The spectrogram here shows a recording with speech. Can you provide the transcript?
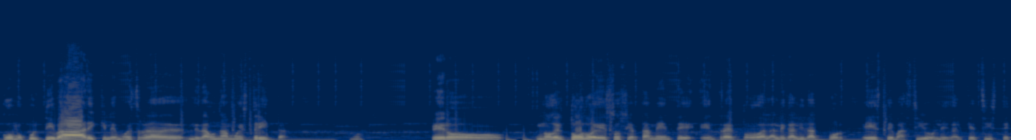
cómo cultivar y que le muestra, le da una muestrita pero no del todo eso, ciertamente entra de toda la legalidad por este vacío legal que existe,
